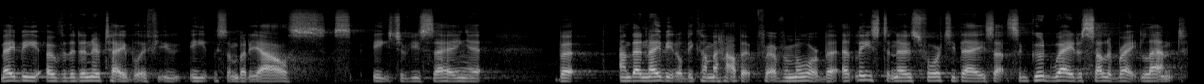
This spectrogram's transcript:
maybe over the dinner table, if you eat with somebody else, each of you saying it. But and then maybe it'll become a habit forevermore. But at least in those 40 days, that's a good way to celebrate Lent.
